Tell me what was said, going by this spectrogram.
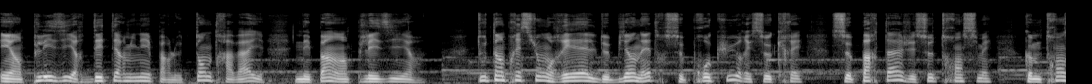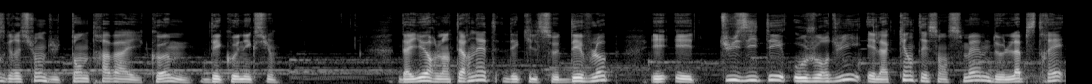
et un plaisir déterminé par le temps de travail n'est pas un plaisir. Toute impression réelle de bien-être se procure et se crée, se partage et se transmet, comme transgression du temps de travail, comme déconnexion. D'ailleurs, l'Internet, dès qu'il se développe et est usité aujourd'hui, est la quintessence même de l'abstrait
